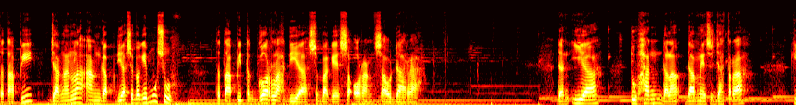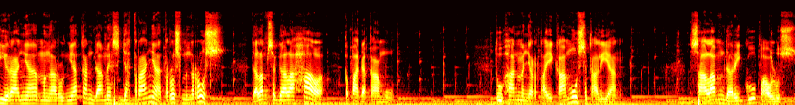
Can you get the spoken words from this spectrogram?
Tetapi janganlah anggap dia sebagai musuh, tetapi tegurlah dia sebagai seorang saudara. Dan ia, Tuhan dalam damai sejahtera, kiranya mengaruniakan damai sejahteranya terus-menerus dalam segala hal kepada kamu. Tuhan menyertai kamu sekalian. Salam dariku Paulus.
